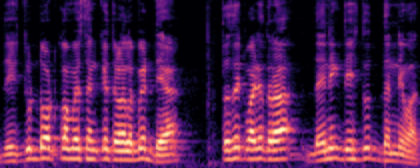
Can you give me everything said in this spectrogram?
देशदूत डॉट कॉम या संकेतस्थळाला भेट द्या. तसेच वाचत राहा दैनिक देशदूत. धन्यवाद.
